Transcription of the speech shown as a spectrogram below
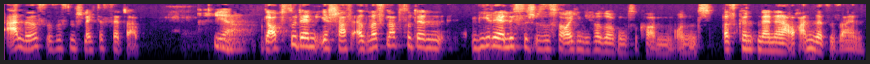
alles. Es ist ein schlechtes Setup. Ja. Glaubst du denn, ihr schafft, also was glaubst du denn, wie realistisch ist es für euch, in die Versorgung zu kommen? Und was könnten denn da auch Ansätze sein?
